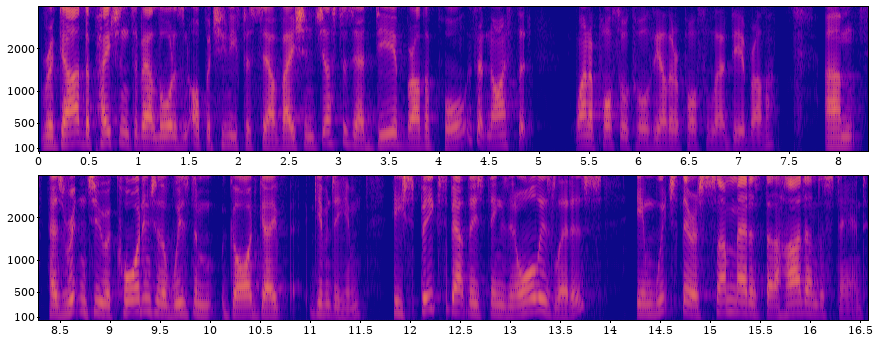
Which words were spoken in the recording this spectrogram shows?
regard the patience of our Lord as an opportunity for salvation, just as our dear brother Paul. Isn't it nice that one apostle calls the other apostle our dear brother, um, has written to you according to the wisdom God gave, given to him. He speaks about these things in all his letters, in which there are some matters that are hard to understand,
